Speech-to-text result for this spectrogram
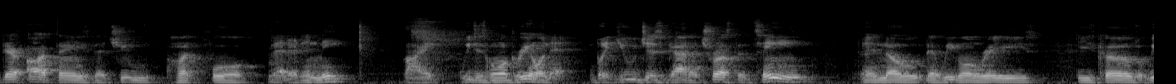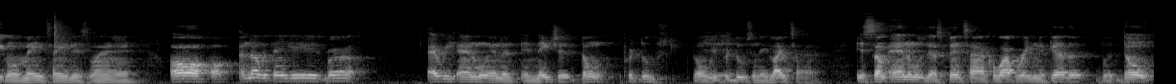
there are things that you hunt for better than me. Like we just gonna agree on that. But you just gotta trust the team and know that we gonna raise these cubs or we gonna maintain this land. Or, another thing is, bro, every animal in, in nature don't produce, don't reproduce in their lifetime. It's some animals that spend time cooperating together, but don't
